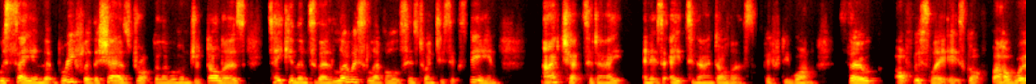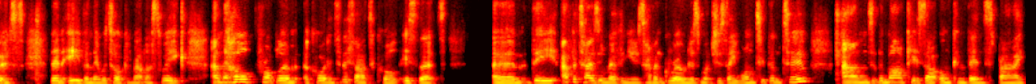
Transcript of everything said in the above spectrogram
was saying that briefly the shares dropped below $100, taking them to their lowest level since 2016. I've checked today and it's $89.51. So obviously it's got far worse than even they were talking about last week. And the whole problem, according to this article, is that um, the advertising revenues haven't grown as much as they wanted them to, and the markets are unconvinced by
